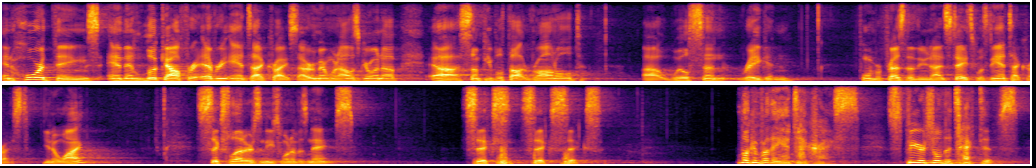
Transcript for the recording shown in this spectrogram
And hoard things and then look out for every antichrist. I remember when I was growing up, uh, some people thought Ronald uh, Wilson Reagan, former president of the United States, was the antichrist. You know why? Six letters in each one of his names. Six, six, six. Looking for the antichrist, spiritual detectives.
